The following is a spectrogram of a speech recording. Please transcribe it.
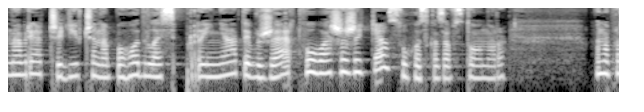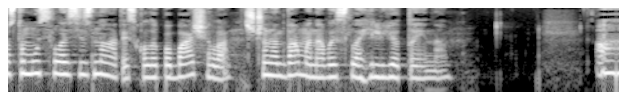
Навряд чи дівчина погодилась прийняти в жертву ваше життя, сухо сказав Стонор. Вона просто мусила зізнатись, коли побачила, що над вами нависла гільйотина. А,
